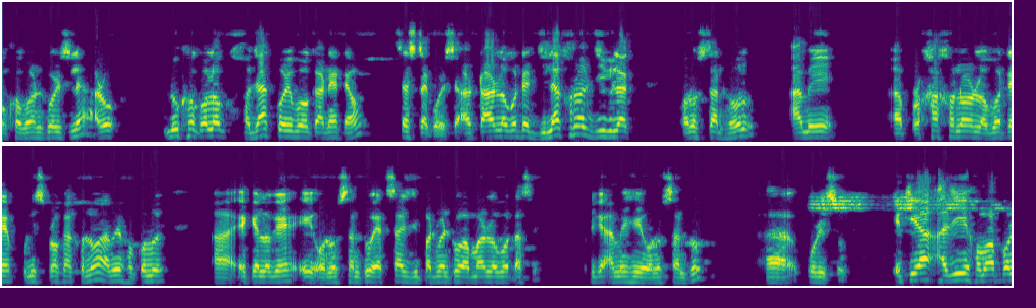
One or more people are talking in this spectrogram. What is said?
অংশগ্ৰহণ কৰিছিলে আৰু লোকসকলক সজাগ কৰিবৰ কাৰণে তেওঁ চেষ্টা কৰিছে। আৰু তাৰ লগতে জিলাখনত যিবিলাক অনুষ্ঠান হ'ল আমি প্ৰশাসনৰ লগতে পুলিচ প্ৰশাসনো আমি সকলোৱে একেলগে এই অনুষ্ঠানটো এক্সাইজ ডিপাৰ্টমেণ্টো আমাৰ লগত আছে গতিকে আমি সেই অনুষ্ঠানটো কৰিছো। এতিয়া আজি সমাপন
